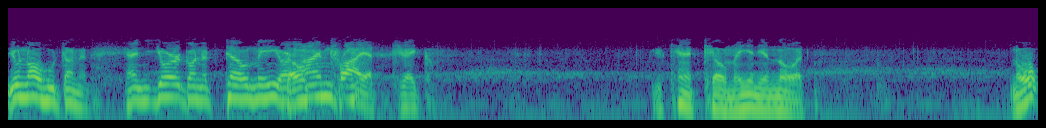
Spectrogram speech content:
You know who done it. And you're going to tell me or Don't I'm... try it, Jake. You can't kill me, and you know it. No.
